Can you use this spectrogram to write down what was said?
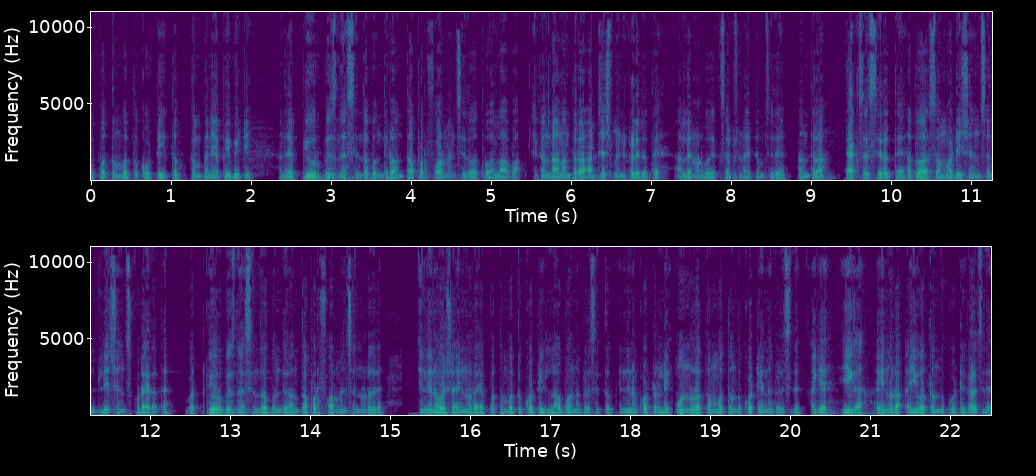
ಎಪ್ಪತ್ತೊಂಬತ್ತು ಕೋಟಿ ಇತ್ತು ಕಂಪನಿಯ ಪಿ ಬಿ ಟಿ ಅಂದ್ರೆ ಪ್ಯೂರ್ ಬಿಸ್ನೆಸ್ ಇಂದ ಬಂದಿರುವಂತಹ ಪರ್ಫಾರ್ಮೆನ್ಸ್ ಇದು ಅಥವಾ ಲಾಭ. ಯಾಕಂದ್ರೆ ಆನಂತರ ಅಡ್ಜಸ್ಟ್ಮೆಂಟ್ ಗಳಿರುತ್ತೆ. ಅಲ್ಲೇ ನೋಡಬಹುದು ಎಕ್ಸೆಪ್ಷನ್ ಐಟಮ್ಸ್ ಇದೆ. ನಂತರ ಟ್ಯಾಕ್ಸಸ್ ಇರುತ್ತೆ. ಅಥವಾ ಸಮ್ ಅಡಿಷನ್ಸ್ ಅಂಡ್ ಡಿಲಿಷನ್ಸ್ ಕೂಡ ಇರುತ್ತೆ. ಬಟ್ ಪ್ಯೂರ್ ಬಿಸ್ನೆಸ್ ಇಂದ ಬಂದಿರುವಂತಹ ಪರ್ಫಾರ್ಮೆನ್ಸ್ ಅನ್ನು ನೋಡಿದ್ರೆ ಹಿಂದಿನ ವರ್ಷ ಇನ್ನೂರ ಎಪ್ಪತ್ತೊಂಬತ್ತು ಕೋಟಿ ಲಾಭವನ್ನು ಗಳಿಸಿತ್ತು. ಹಿಂದಿನ ಅಲ್ಲಿ ಮುನ್ನೂರ ತೊಂಬತ್ತೊಂದು ಕೋಟಿಯನ್ನು ಗಳಿಸಿದೆ. ಹಾಗೆ ಈಗ ಐನೂರ ಐವತ್ತೊಂದು ಕೋಟಿ ಗಳಿಸಿದೆ.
